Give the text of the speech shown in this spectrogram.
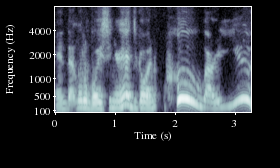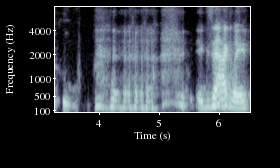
and that little voice in your head's going, "Who are you?" exactly.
